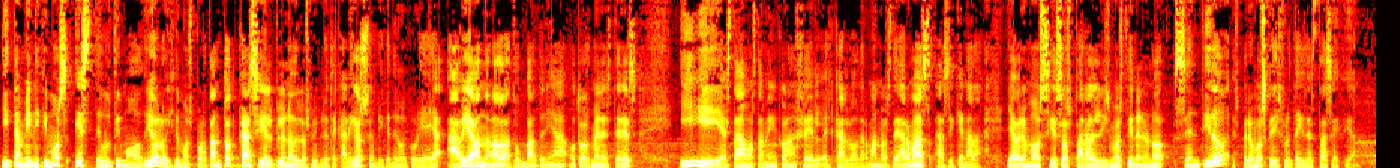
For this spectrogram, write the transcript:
y también hicimos este último audio, lo hicimos por tanto casi el pleno de los bibliotecarios, Enrique de Curia ya había abandonado la tumba, tenía otros menesteres y estábamos también con Ángel el Calvo de Hermanos de Armas, así que nada, ya veremos si esos paralelismos tienen o no sentido, esperemos que disfrutéis de esta sección.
